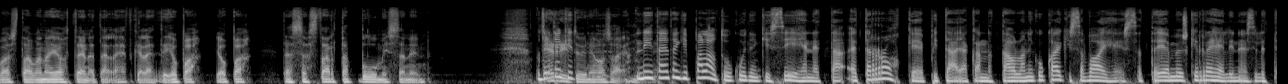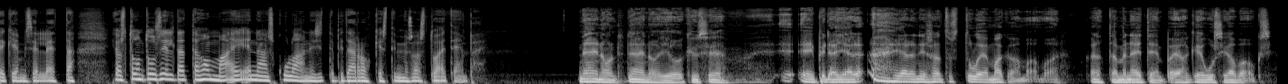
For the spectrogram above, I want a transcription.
vastaavana johtajana tällä hetkellä. Että jopa, jopa tässä startup-boomissa niin Mut Erityinen osaaja. Niin, tai jotenkin palautuu kuitenkin siihen, että, että rohkea pitää ja kannattaa olla niin kuin kaikissa vaiheissa. Että ja myöskin rehellinen sille tekemiselle, että jos tuntuu siltä, että homma ei enää skulaa, niin sitten pitää rohkeasti myös astua eteenpäin. Näin on, näin on joo. Kyllä se ei pidä jäädä, jäädä niin sanotusti tulee makaamaan, vaan kannattaa mennä eteenpäin ja hakea uusia avauksia.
